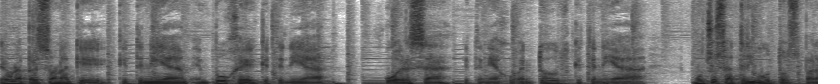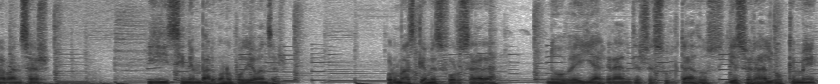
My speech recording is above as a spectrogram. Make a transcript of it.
era una persona que, que tenía empuje, que tenía fuerza, que tenía juventud, que tenía muchos atributos para avanzar. Y sin embargo no podía avanzar. Por más que me esforzara, no veía grandes resultados. Y eso era algo que me,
